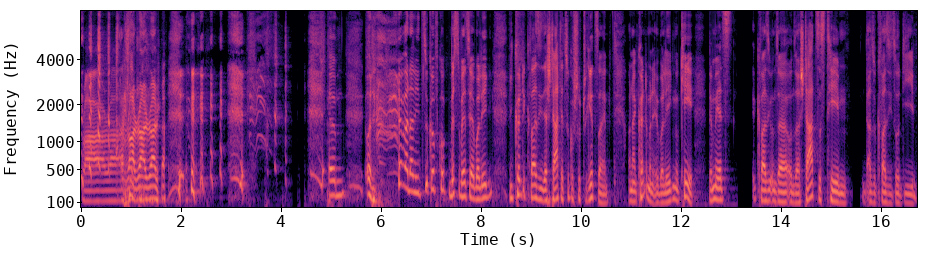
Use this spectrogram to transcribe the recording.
Ra, ra, Ra, ra, ra, ra. ähm, und wenn man dann in die Zukunft guckt, müsste man jetzt ja überlegen, wie könnte quasi der Staat der Zukunft strukturiert sein? Und dann könnte man ja überlegen, okay, wenn wir jetzt quasi unser, unser Staatssystem, also quasi so die,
